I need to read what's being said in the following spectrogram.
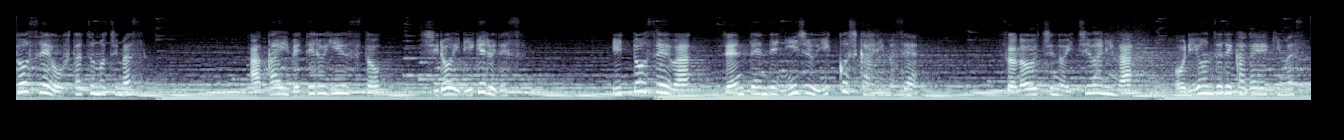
等星を2つ持ちます。赤いベテルギウスと白いリゲルです。一等星は全点で21個しかありません。そのうちの1割がオリオン座で輝きます。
